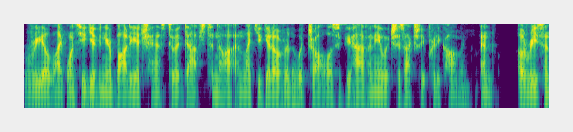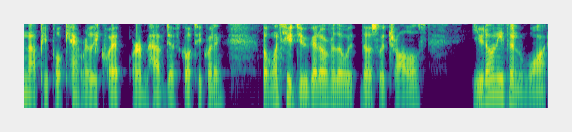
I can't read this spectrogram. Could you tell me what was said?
real like once you've given your body a chance to adapt to not and like you get over the withdrawals if you have any, which is actually pretty common and a reason that people can't really quit or have difficulty quitting. But once you do get over the, those withdrawals, you don't even want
